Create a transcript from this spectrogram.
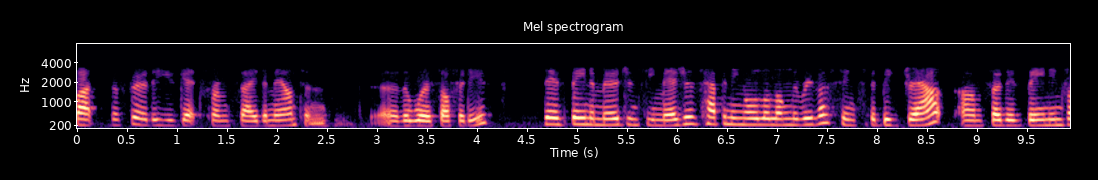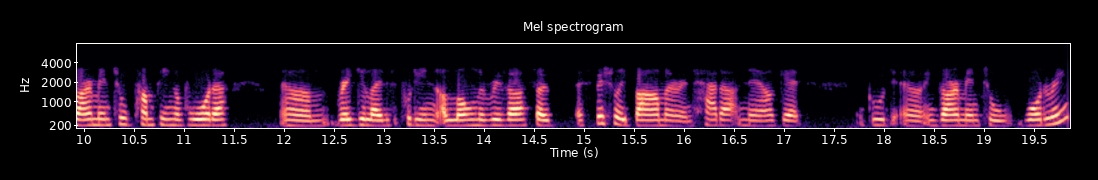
but the further you get from, say, the mountains, uh, the worse off it is. There's been emergency measures happening all along the river since the big drought. Um, so there's been environmental pumping of water, um, regulators put in along the river. So especially Barmah and Hattah now get good uh, environmental watering.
